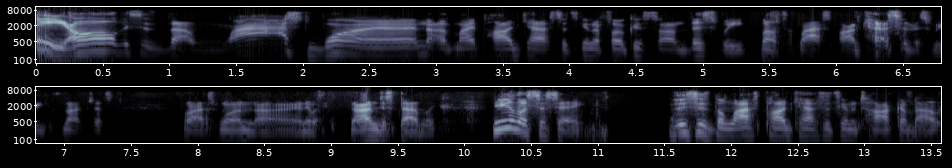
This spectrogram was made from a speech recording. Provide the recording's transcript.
Hey, y'all, this is the last one of my podcast that's going to focus on this week. Well, it's the last podcast of this week. It's not just the last one. Uh, anyway, I'm just babbling. Needless to say, this is the last podcast that's going to talk about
